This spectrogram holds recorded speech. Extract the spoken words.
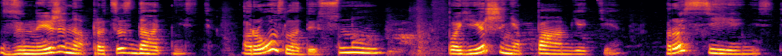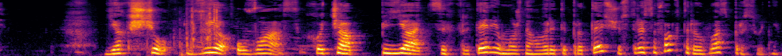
знижена працездатність, розлади сну, погіршення пам'яті, розсіяність. Якщо є у вас хоча б 5 цих критеріїв, можна говорити про те, що стресофактори у вас присутні.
